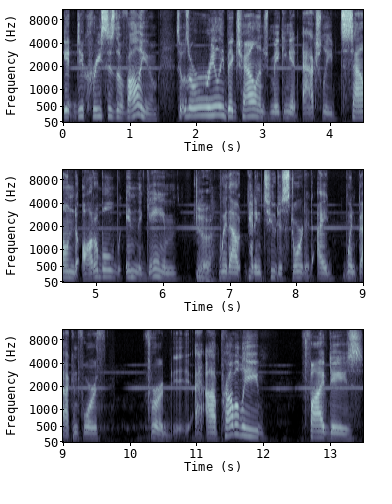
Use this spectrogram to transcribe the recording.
it decreases the volume. So it was a really big challenge making it actually sound audible in the game Yeah. without getting too distorted. I went back and forth for uh, probably five days.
